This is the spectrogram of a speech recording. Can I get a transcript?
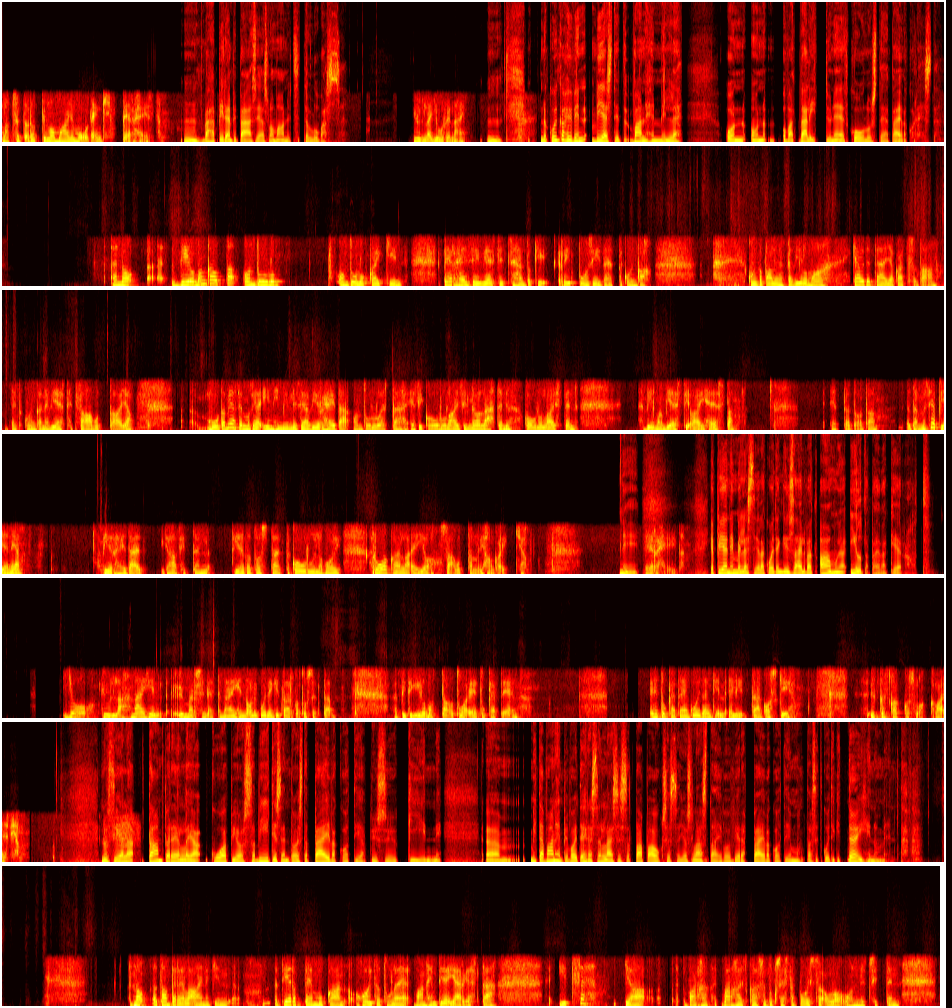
lapset odotti lomaa jo muutenkin perheistä. Mm, vähän pidempi pääsiäisloma on nyt sitten luvassa. Kyllä, juuri näin. Mm. No kuinka hyvin viestit vanhemmille on, on, ovat välittyneet koulusta ja päiväkodeista? No Vilman kautta on tullut, on tullut kaikkiin perheisiin viestit. Sehän toki riippuu siitä, että kuinka, kuinka paljon sitä Vilmaa käytetään ja katsotaan, että kuinka ne viestit saavuttaa. Ja muutamia semmoisia inhimillisiä virheitä on tullut, että esikoululaisille on lähtenyt koululaisten Vilman viesti aiheesta. Että tuota, tämmöisiä pieniä virheitä. Ja sitten tieto tuosta, että kouluilla voi ruokailla, ei ole saavuttanut ihan kaikkia niin. perheitä. Ja pienimmille siellä kuitenkin säilyvät aamu- ja iltapäiväkerhot. Joo, kyllä. Näihin ymmärsin, että näihin oli kuitenkin tarkoitus, että piti ilmoittautua etukäteen. Etukäteen kuitenkin, eli tämä koski ykkös-kakkosluokkalaisia. No siellä Tampereella ja Kuopiossa 15 päiväkotia pysyy kiinni. Öm, mitä vanhempi voi tehdä sellaisessa tapauksessa, jos lasta ei voi viedä päiväkotiin, mutta sitten kuitenkin töihin on mentävä? No Tampereella ainakin tiedotteen mukaan hoito tulee vanhempien järjestää itse ja varha, varhaiskasvatuksesta poissaolo on nyt sitten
